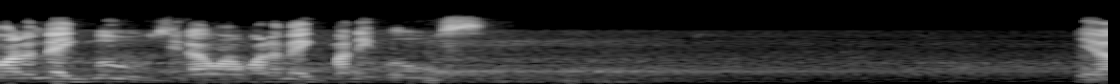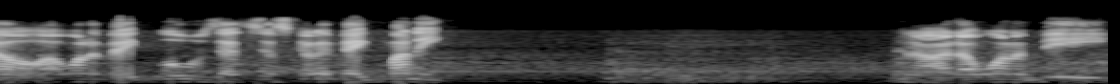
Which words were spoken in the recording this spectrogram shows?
Want to make moves. You know, I want to make money moves. You know, I want to make moves that's just going to make money. You know, I don't want to be.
